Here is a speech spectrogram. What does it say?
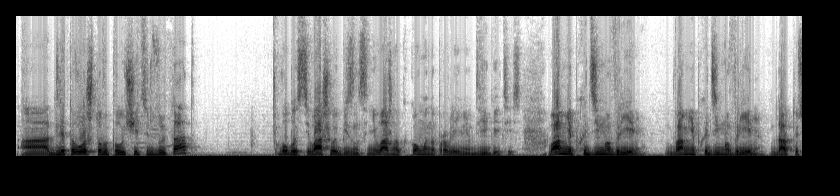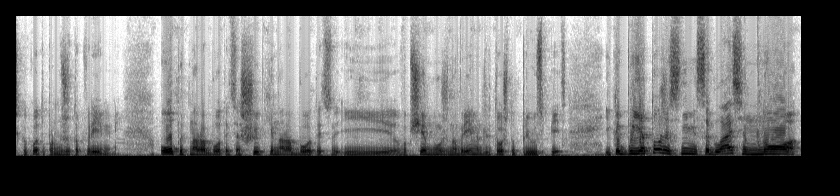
а, для того, чтобы получить результат, в области вашего бизнеса, неважно в каком вы направлении двигаетесь, вам необходимо время. Вам необходимо время, да, то есть какой-то промежуток времени. Опыт наработать, ошибки наработать и вообще нужно время для того, чтобы преуспеть. И как бы я тоже с ними согласен, но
